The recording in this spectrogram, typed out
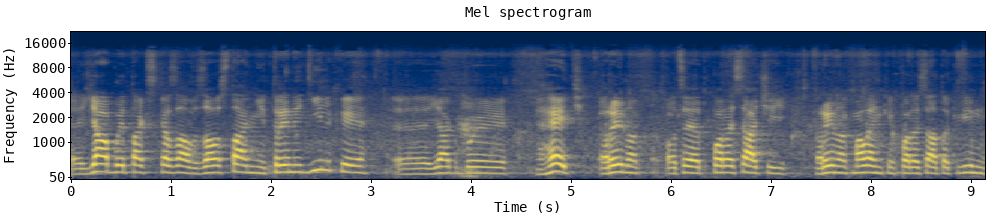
Е, Я би так сказав, за останні три недільки, якби геть ринок, оцей поросячий ринок маленьких поросяток, він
